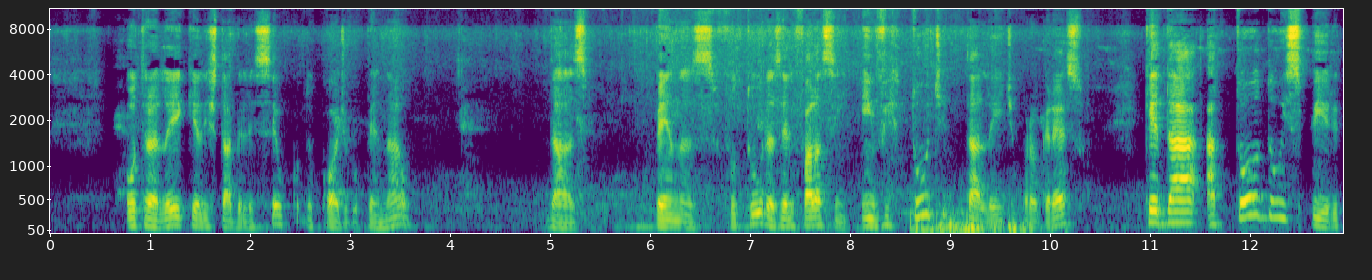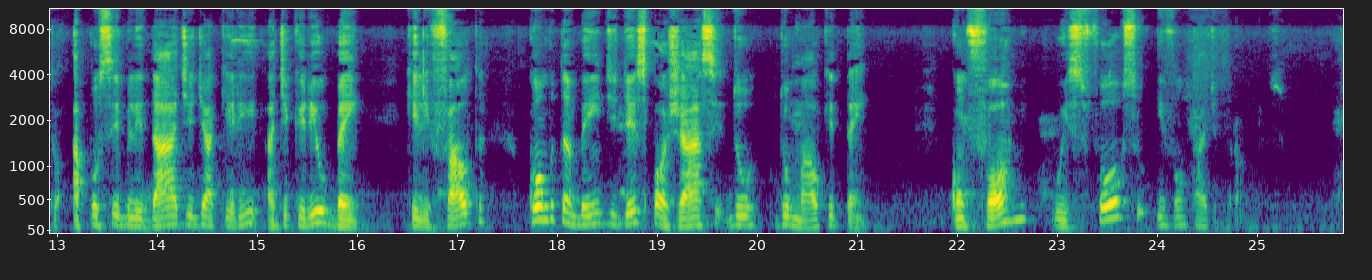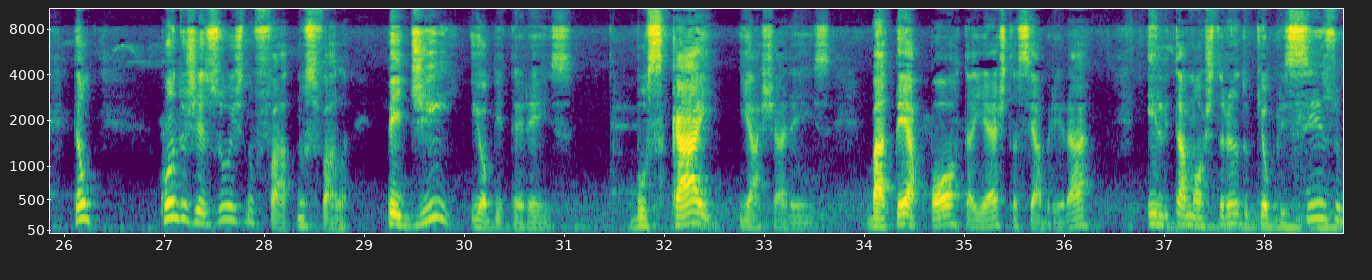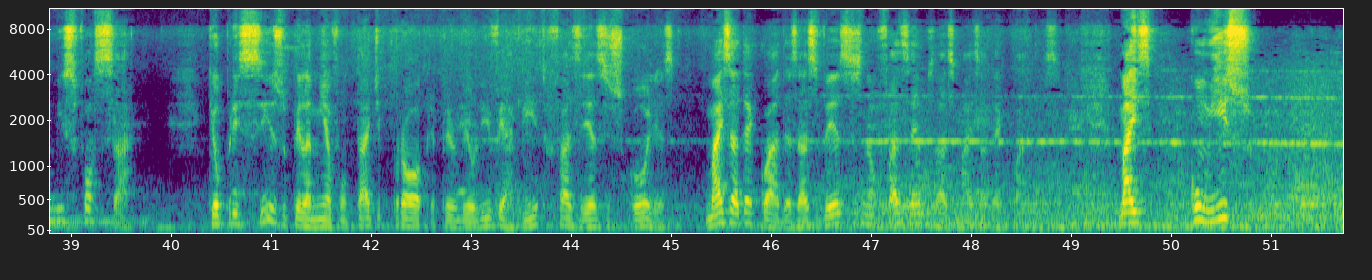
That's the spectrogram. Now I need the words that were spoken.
outra lei que ele estabeleceu do Código Penal, das penas futuras, ele fala assim: em virtude da lei de progresso, que dá a todo o espírito a possibilidade de adquirir, adquirir o bem que lhe falta, como também de despojar-se do, do mal que tem, conforme o esforço e vontade próprios. Então, quando Jesus nos fala, pedi e obtereis, buscai e achareis, bater a porta e esta se abrirá, ele está mostrando que eu preciso me esforçar, que eu preciso, pela minha vontade própria, pelo meu livre-arbítrio, fazer as escolhas mais adequadas. Às vezes não fazemos as mais adequadas. Mas com isso,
